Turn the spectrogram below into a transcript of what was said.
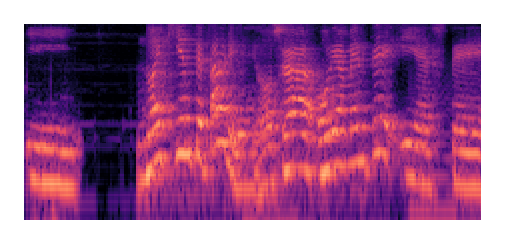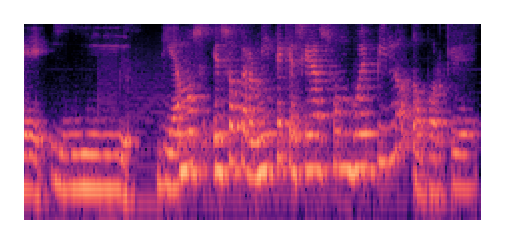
Y, no hay quien te pare, o sea, obviamente, y, este, y digamos, eso permite que seas un buen piloto, porque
